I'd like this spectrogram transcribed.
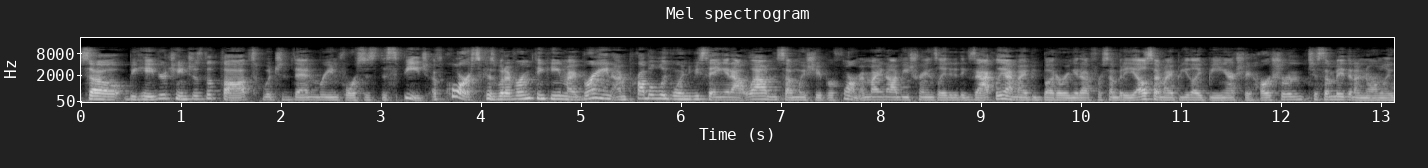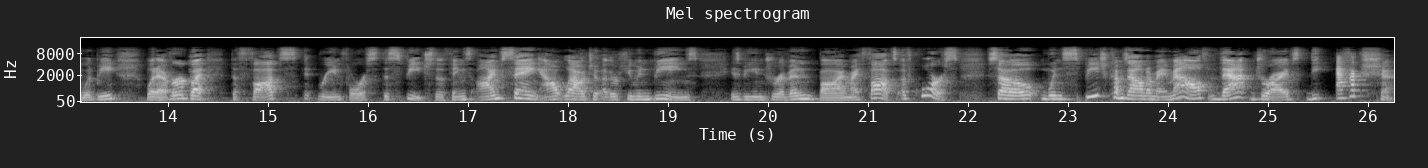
So behavior changes the thoughts, which then reinforces the speech. Of course, because whatever I'm thinking in my brain, I'm probably going to be saying it out loud in some way, shape, or form. It might not be translated exactly. I might be buttering it up for somebody else. I might be like being actually harsher to somebody than I normally would be, whatever. But the thoughts reinforce the speech. So the things I'm saying out loud to other human beings is being driven by my thoughts, of course. So when speech comes out of my mouth, that drives the action.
